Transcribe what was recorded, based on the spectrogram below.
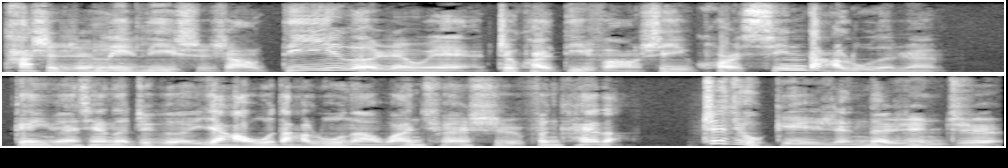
他是人类历史上第一个认为这块地方是一块新大陆的人，跟原先的这个亚欧大陆呢完全是分开的，这就给人的认知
